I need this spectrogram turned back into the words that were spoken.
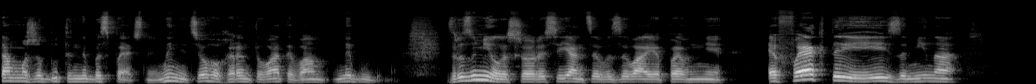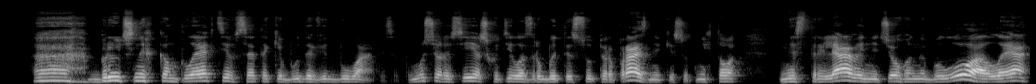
там може бути небезпечно, і ми нічого гарантувати вам не будемо. Зрозуміло, що росіян це визиває певні ефекти, і заміна е, брючних комплектів все-таки буде відбуватися. Тому що Росія ж хотіла зробити суперпраздники, щоб ніхто не стріляв і нічого не було, але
